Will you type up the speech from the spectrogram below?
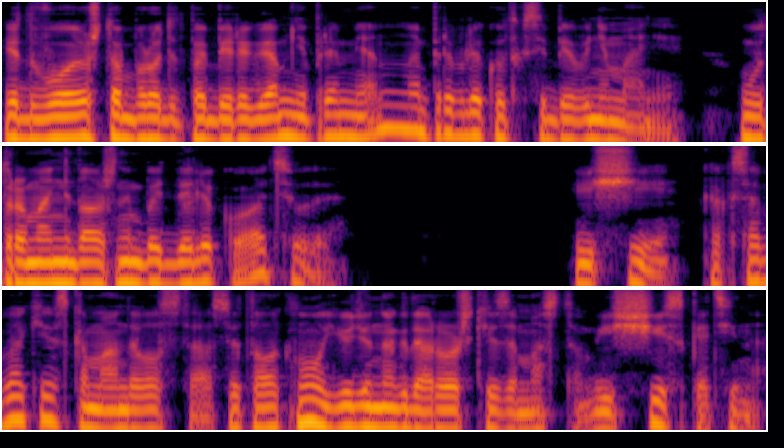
И двое, что бродят по берегам, непременно привлекут к себе внимание. Утром они должны быть далеко отсюда. «Ищи», — как собаки скомандовал Стас и толкнул Юдина к дорожке за мостом. «Ищи, скотина!»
